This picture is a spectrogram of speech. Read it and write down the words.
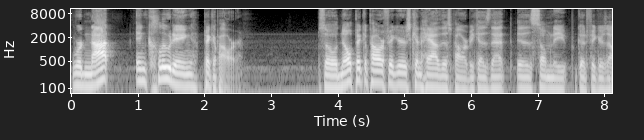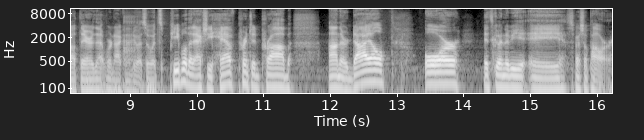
We're not including pick a power. So no pick a power figures can have this power because that is so many good figures out there that we're not going to do it. So it's people that actually have printed prob on their dial, or it's going to be a special power.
